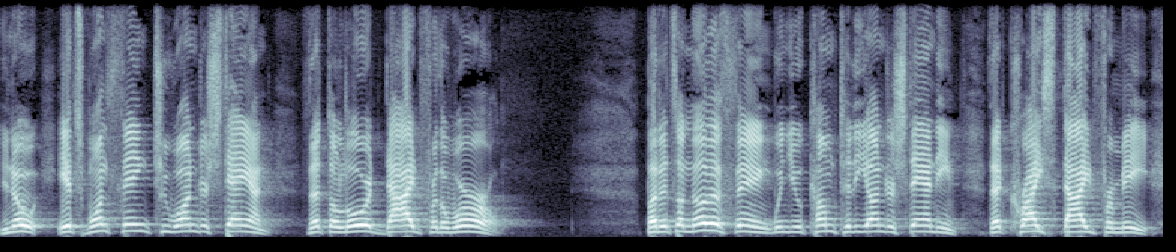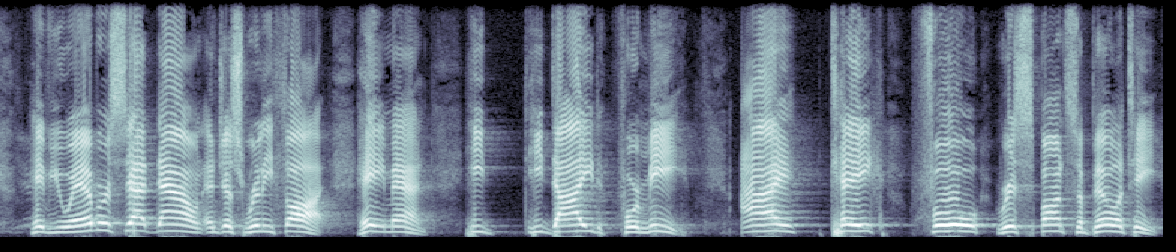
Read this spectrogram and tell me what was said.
You know, it's one thing to understand that the Lord died for the world. But it's another thing when you come to the understanding that Christ died for me. Have you ever sat down and just really thought, hey man, he, he died for me. I take full responsibility.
